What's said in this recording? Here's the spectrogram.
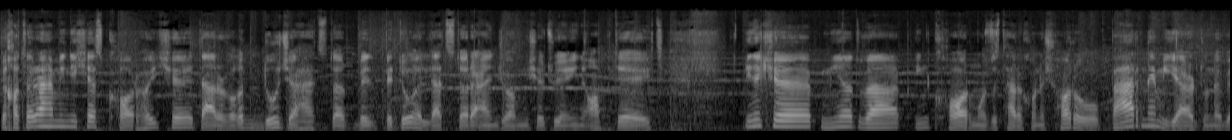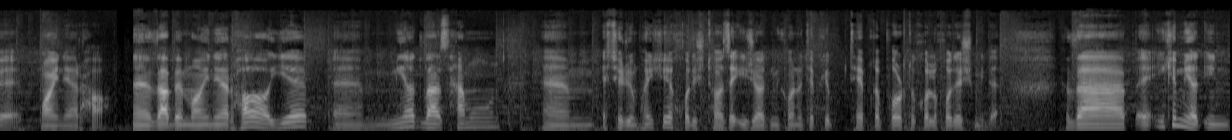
به خاطر همین یکی از کارهایی که در واقع دو جهت دار به دو علت داره انجام میشه توی این update اینه که میاد و این کارمزد تراکنش ها رو بر نمیگردونه به ماینرها. و به ماینرها یه میاد و از همون اتریوم هایی که خودش تازه ایجاد می‌کنه طبق طبق پروتکل خودش میده. و اینکه میاد این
